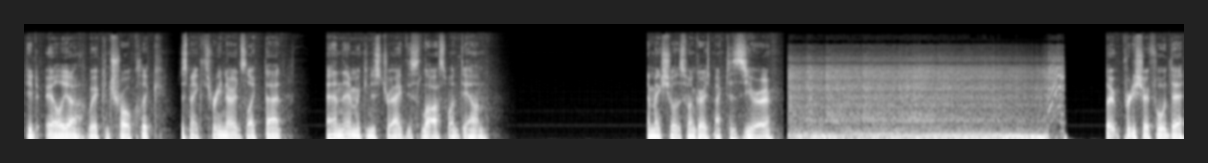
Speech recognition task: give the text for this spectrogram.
did earlier. We're control click, just make three nodes like that. And then we can just drag this last one down and make sure this one goes back to zero. So pretty straightforward there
